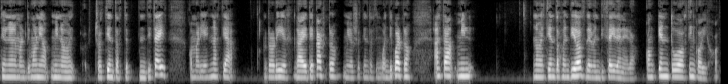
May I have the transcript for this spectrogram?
Tiene el matrimonio 1876 con María Ignacia Rodríguez Gaete Castro, 1854, hasta 1922 del 26 de enero, con quien tuvo cinco hijos.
